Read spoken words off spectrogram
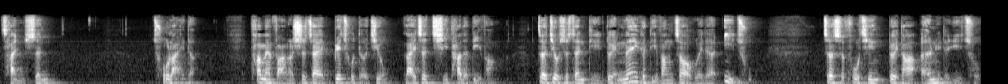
产生出来的，他们反而是在别处得救，来自其他的地方。这就是身体对那个地方教会的益处，这是父亲对他儿女的益处。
